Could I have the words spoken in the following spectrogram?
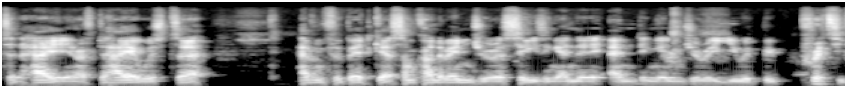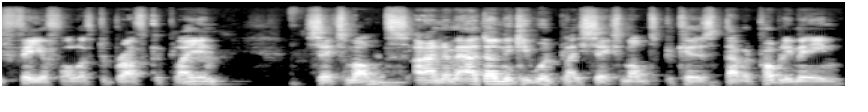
to De Gea. You know, if De Gea was to heaven forbid get some kind of injury, a season ending injury, you would be pretty fearful of Dubravka playing. Mm. Six months, and I don't think he would play six months because that would probably mean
